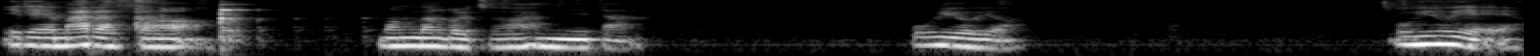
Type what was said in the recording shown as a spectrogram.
이래 말아서 먹는 걸 좋아합니다. 우유요. 우유예요.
